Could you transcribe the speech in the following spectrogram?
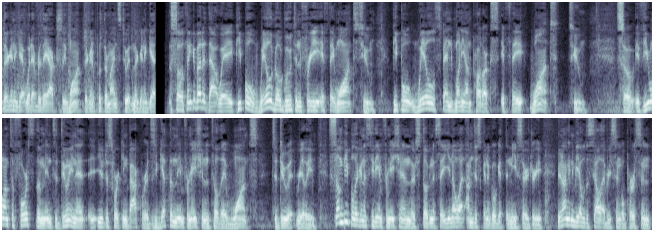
they're going to get whatever they actually want. They're going to put their minds to it and they're going to get it. So think about it that way. People will go gluten free if they want to. People will spend money on products if they want to. So if you want to force them into doing it, you're just working backwards. You get them the information until they want to do it really. Some people are going to see the information and they're still going to say, you know what, I'm just going to go get the knee surgery. You're not going to be able to sell every single person.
